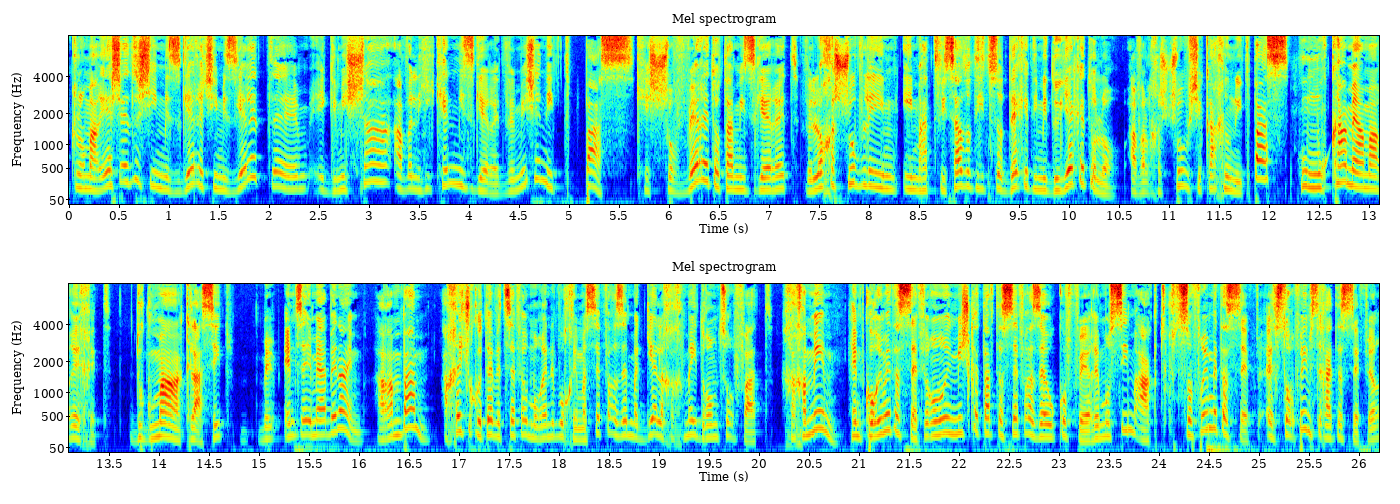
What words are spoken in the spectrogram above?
כלומר, יש איזושהי מסגרת שהיא מסגרת אה, גמישה, אבל היא כן מסגרת. ומי שנתפס כשובר את אותה מסגרת, ולא חשוב לי אם, אם התפיסה הזאת היא צודקת, היא מדויקת או לא, אבל חשוב שככה הוא נתפס, הוא מוקע מהמערכת. דוגמה קלאסית, באמצע ימי הביניים, הרמב"ם. אחרי שהוא כותב את ספר מורה נבוכים, הספר הזה מגיע לחכמי דרום צרפת. חכמים. הם קוראים את הספר, אומרים, מי שכתב את הספר הזה הוא כופר, הם עושים אקט, סופרים את הספר, אה, שורפים, סליחה, את הספר,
